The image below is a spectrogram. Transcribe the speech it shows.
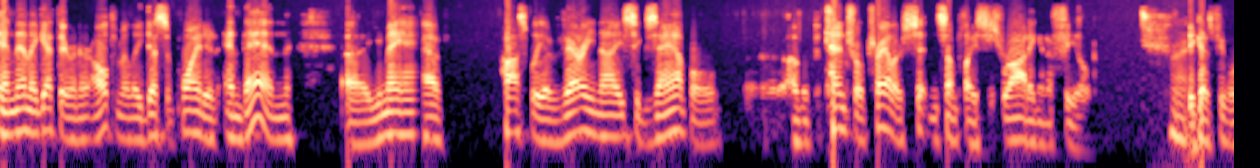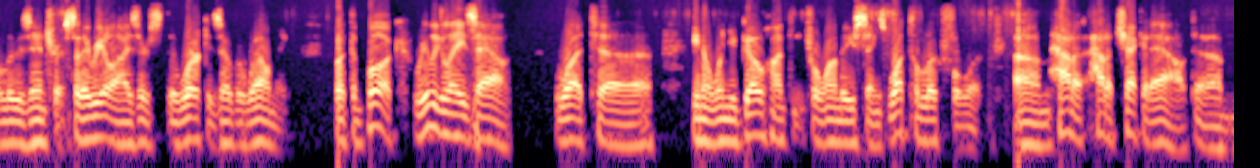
and then they get there and are ultimately disappointed, and then uh, you may have possibly a very nice example of a potential trailer sitting someplace just rotting in a field Right. because people lose interest. So they realize there's the work is overwhelming. But the book really lays out what uh, you know when you go hunting for one of these things, what to look for, um, how to how to check it out, um,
